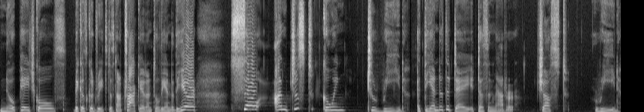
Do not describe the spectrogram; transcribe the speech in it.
No page goals because Goodreads does not track it until the end of the year. So I'm just going to read. At the end of the day, it doesn't matter. Just read.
